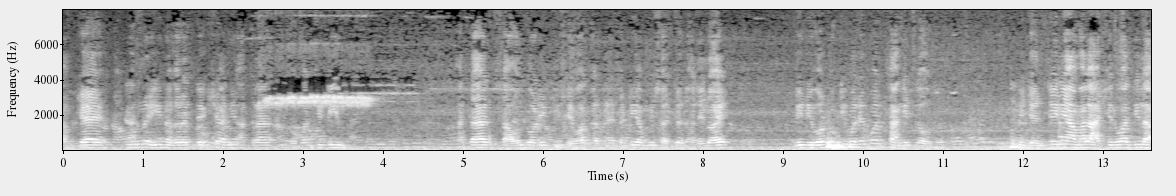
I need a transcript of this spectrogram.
आमच्या पूर्ण ही नगराध्यक्ष आणि अकरा लोकांची टीम आता सावंतवाडीची सेवा करण्यासाठी आम्ही सज्ज झालेलो आहे. मी निवडणुकीमध्ये पण सांगितलं होतं. की जनतेने आम्हाला आशीर्वाद दिला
